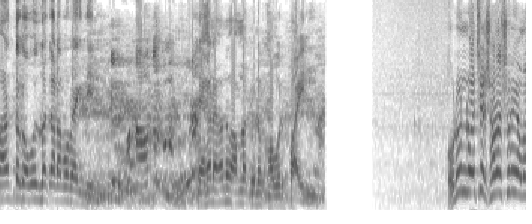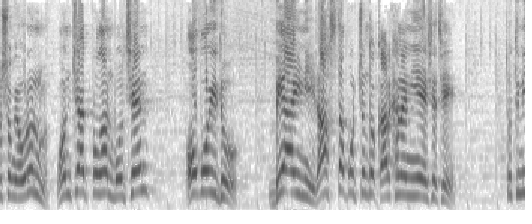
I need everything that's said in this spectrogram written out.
মারাত্মক অবস্থা খারাপ হবে একদিন। এখন এখনও আমরা কোনো খবর পাইনি। অরুণ রয়েছে সরাসরি আমার সঙ্গে। অরুণ পঞ্চায়েত প্রধান বলছেন অবৈধ বেআইনি রাস্তা পর্যন্ত কারখানা নিয়ে এসেছে। তো তিনি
